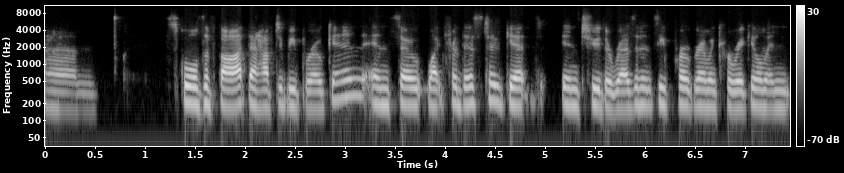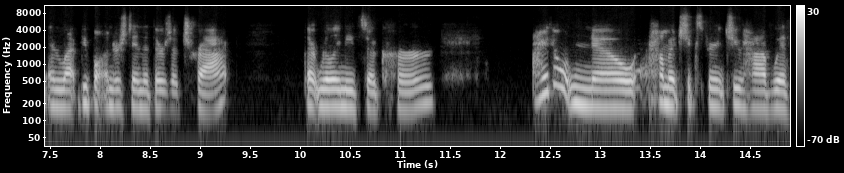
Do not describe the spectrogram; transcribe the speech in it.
um, schools of thought that have to be broken, and so like for this to get into the residency program and curriculum and, and let people understand that there's a track that really needs to occur I don't know how much experience you have with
